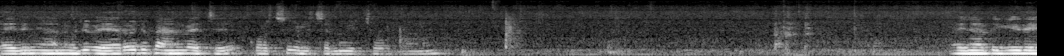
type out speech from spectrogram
അതിന് ഞാനൊരു വേറൊരു പാൻ വെച്ച് കുറച്ച് വെളിച്ചെണ്ണ ഒഴിച്ച് കൊടുക്കണം. അതിനകത്തേക്ക്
